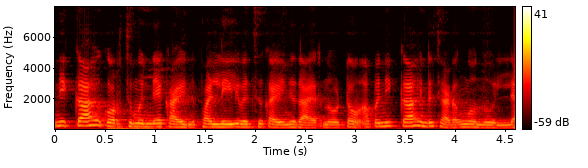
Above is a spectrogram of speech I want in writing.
നിക്കാഹ് കുറച്ച് മുന്നേ കഴിഞ്ഞ് പള്ളിയിൽ വെച്ച് കഴിഞ്ഞതായിരുന്നു കേട്ടോ. അപ്പോൾ നിക്കാഹിന്റെ ചടങ്ങൊന്നുമില്ല.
